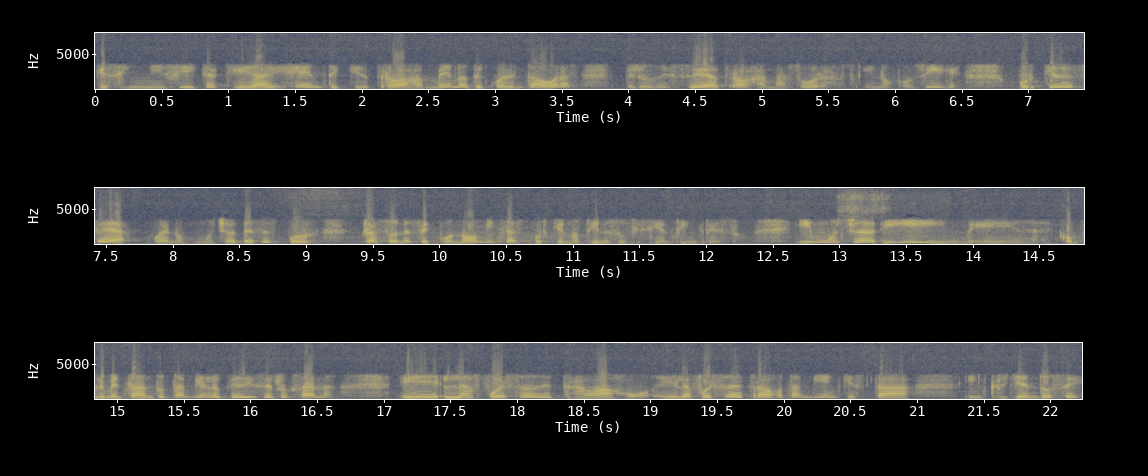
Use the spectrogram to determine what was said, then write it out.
que significa que hay gente que trabaja menos de 40 horas, pero desea trabajar más horas y no consigue. ¿Por qué desea? Bueno, muchas veces por razones económicas, porque no tiene suficiente ingreso. Y, mucha, y eh, complementando también lo que dice Roxana, eh, la fuerza de trabajo, eh, la fuerza de trabajo también que está incluyéndose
